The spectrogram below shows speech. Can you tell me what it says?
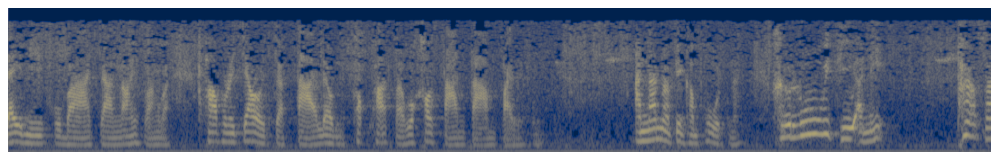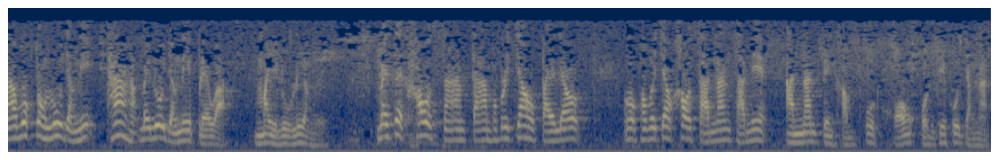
ได้มีครูบาอาจารย์เล่าให้ฟังว่า พระพุทธเจ้าจะตายแล้วพกพระสาวกเข้าสารตามไป อันนั้นมันเป็นคำพูดนะ คือรู้วิธีอันนี้พระสาวกต้องรู้อย่างนี้ ถ้าหากไม่รู้อย่างนี้แปลว่า ไม่รู้เรื่องเลย ไม่ใช่เข้าสารตามพระพุทธเจ้าไปแล้วโอ้พระพุทธเจ้าเข้าสารนั้นสารนี้อันนั้นเป็นคำพูดของคนที่พูดอย่างนั้น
